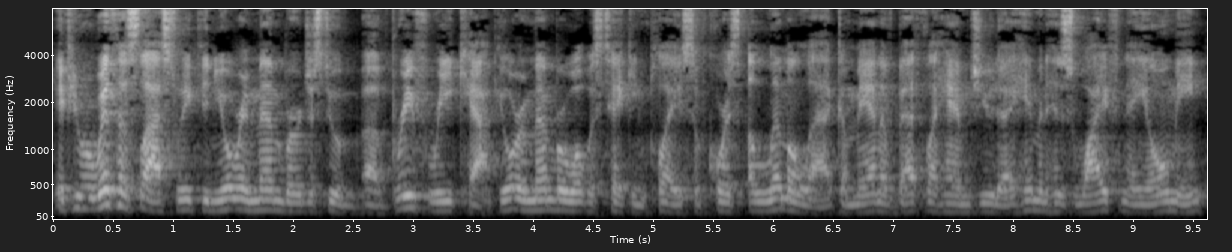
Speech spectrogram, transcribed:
If you were with us last week, then you'll remember, just do a, a, brief recap, you'll remember what was taking place. Of course, Elimelech, a man of Bethlehem, Judah, him and his wife Naomi,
